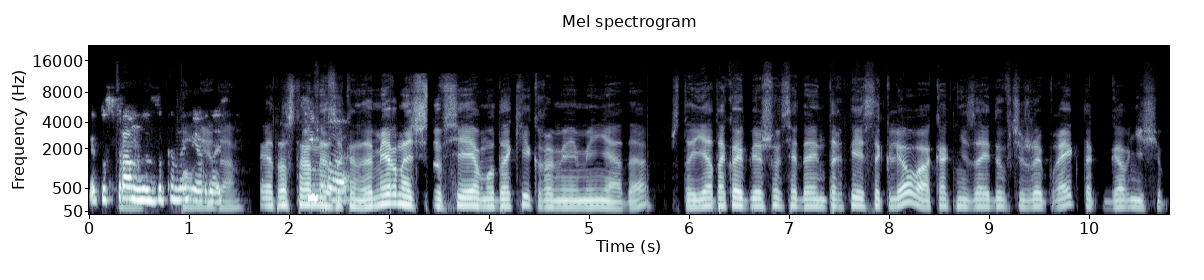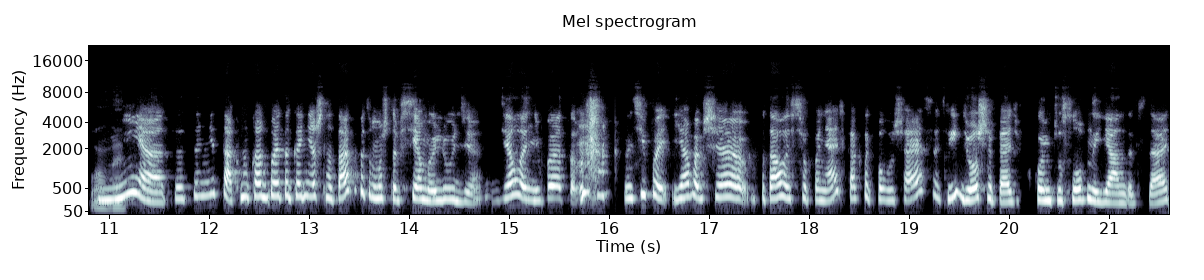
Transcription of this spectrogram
Эту странную Вполне, закономерность. да. Это странная Типа- закономерность, что все мудаки, кроме меня, да? Что я такой пишу всегда интерфейсы клево, а как не зайду в чужой проект, так говнище полное. Нет, это не так. Ну, как бы это, конечно, так, потому что все мы люди. Дело не в этом. Ну, типа, я вообще пыталась все понять, как так получается. Ты идешь опять в какой-нибудь условный Яндекс, да,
